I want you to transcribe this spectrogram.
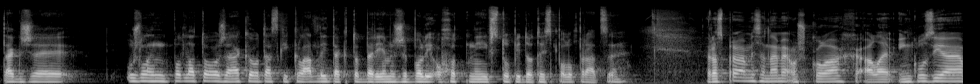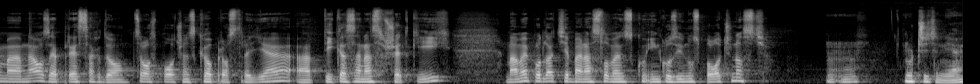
Takže už len podľa toho, že aké otázky kladli, tak to beriem, že boli ochotní vstúpiť do tej spolupráce. Rozprávame sa najmä o školách, ale inklúzia má naozaj presah do celospoločenského prostredia a týka sa nás všetkých. Máme podľa teba na Slovensku inkluzívnu spoločnosť? Mm-mm, určite nie.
